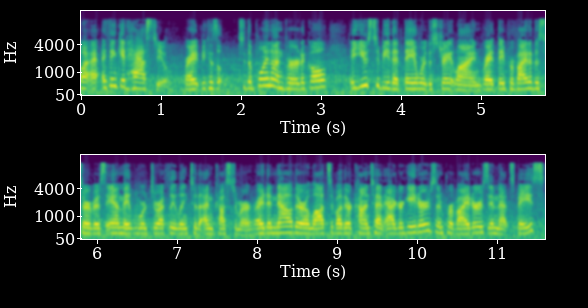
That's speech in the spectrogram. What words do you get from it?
Well, I think it has to, right? Because to the point on vertical, it used to be that they were the straight line, right? They provided the service and they were directly linked to the end customer, right? And now there are lots of other content aggregators and providers in that space,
